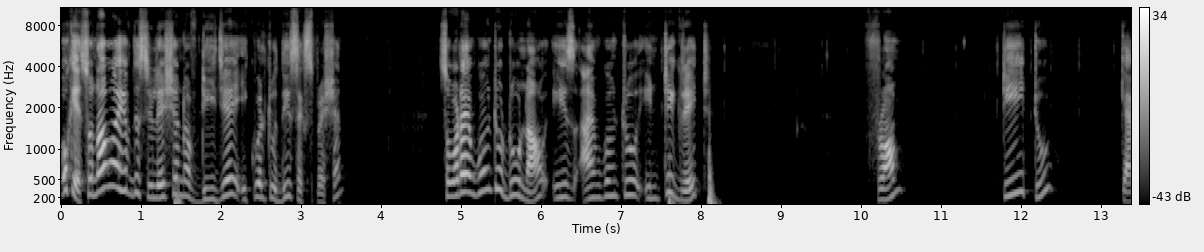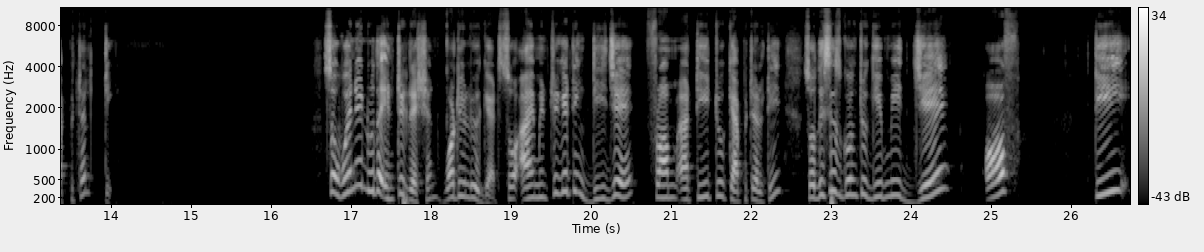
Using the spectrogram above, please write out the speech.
Okay, so, now I have this relation of dj equal to this expression. So, what I am going to do now is I am going to integrate from t to capital T. So, when you do the integration what will you get? So, I am integrating dj from uh, t to capital T. So, this is going to give me j of t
